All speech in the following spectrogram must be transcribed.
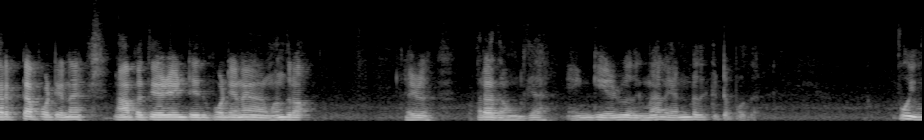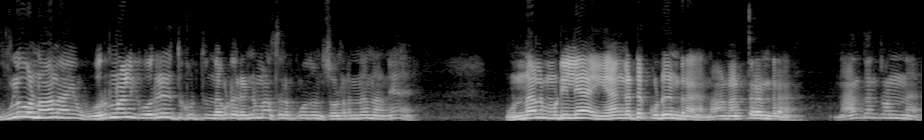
கரெக்டாக போட்டேன்னா நாற்பத்தி ஏழுன்ட்டு இது போட்டேன்னா வந்துடும் எழு வராது அவங்களுக்கு எங்கே எழுபதுக்கு மேலே எண்பது கிட்ட போகுது. இப்போ இவ்வளோ நாள் ஆகும் ஒரு நாளைக்கு ஒரு எழுத்து கொடுத்துருந்தா கூட ரெண்டு மாதத்தில் போதும்னு சொல்கிறேன்னா நான்? உன்னால் முடியலையா? என்கிட்ட கொடுன்றேன். நான் நடத்துகிறேன்றேன் நான் தான் சொன்னேன்.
